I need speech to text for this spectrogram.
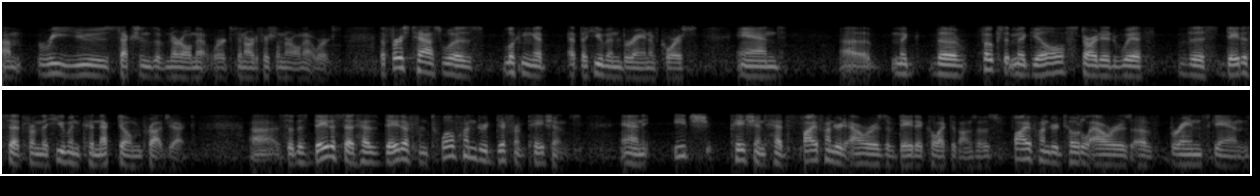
um, reuse sections of neural networks and artificial neural networks. The first task was looking at, at the human brain, of course, and uh, the folks at McGill started with this data set from the Human Connectome Project. Uh, so this data set has data from 1,200 different patients, and each patient had 500 hours of data collected on. So there's 500 total hours of brain scans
